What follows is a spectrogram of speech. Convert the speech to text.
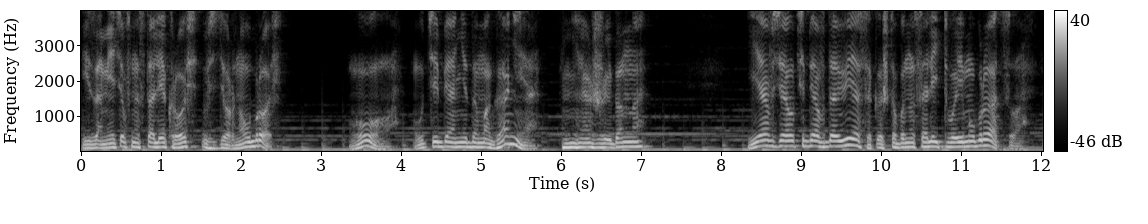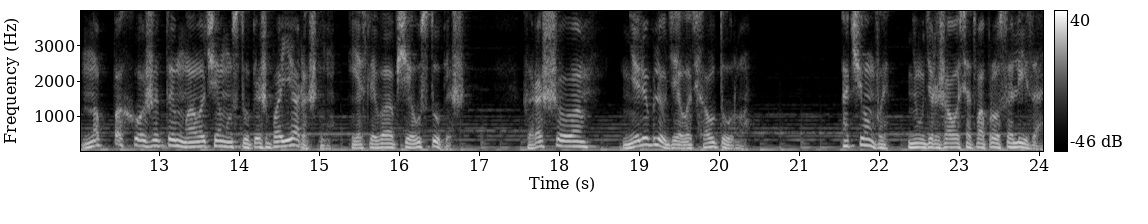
и, заметив на столе кровь, вздернул бровь. «О, у тебя недомогание? Неожиданно!» «Я взял тебя в довесок, и чтобы насолить твоему братцу, но, похоже, ты мало чем уступишь боярышне, если вообще уступишь». «Хорошо. Не люблю делать халтуру». «О чем вы?» – не удержалась от вопроса Лиза.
